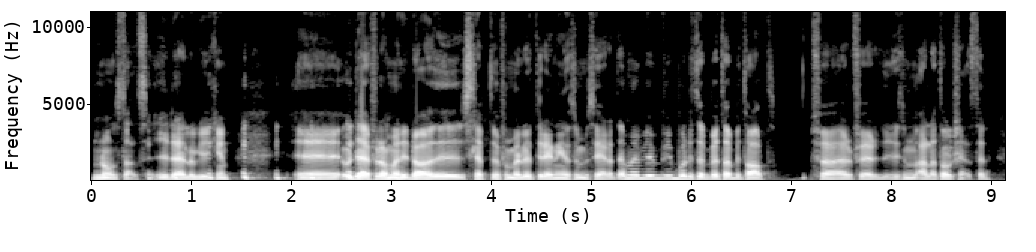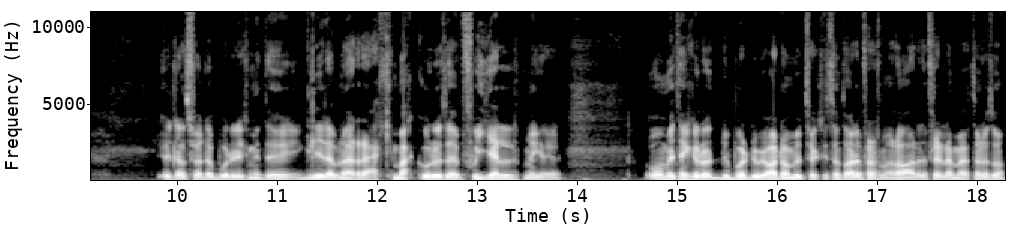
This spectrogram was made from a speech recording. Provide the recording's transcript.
någonstans i den här logiken. eh, och därför har man idag eh, släppt en formell utredning som säger att ja, men vi, vi borde ta betalt för, för liksom alla tolktjänster. Utlandsfödda borde liksom inte glida på några räkmackor och så här, få hjälp med grejer. Och om vi tänker då, du, både du och jag, de utvecklingssamtalen för att man har föräldramöten och så.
